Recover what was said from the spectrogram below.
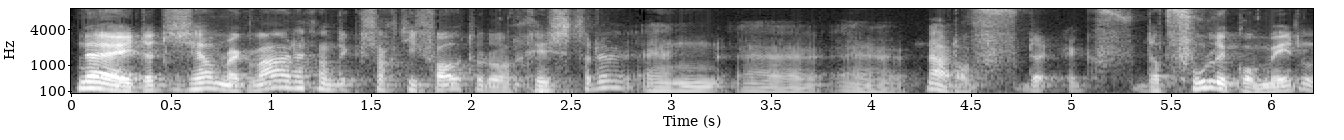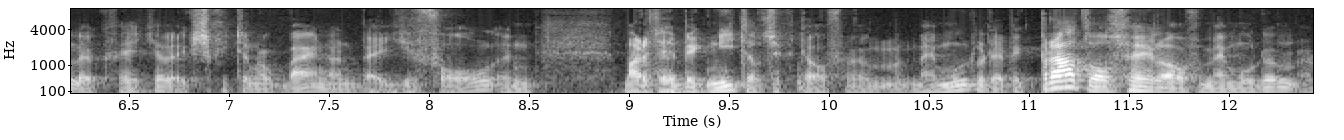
Nee, dat is heel merkwaardig, want ik zag die foto dan gisteren. En uh, uh, nou, dat, dat, voel ik onmiddellijk, weet je. Ik schiet dan ook bijna een beetje vol. En, maar dat heb ik niet als ik het over mijn moeder heb. Ik praat wel veel over mijn moeder. Maar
